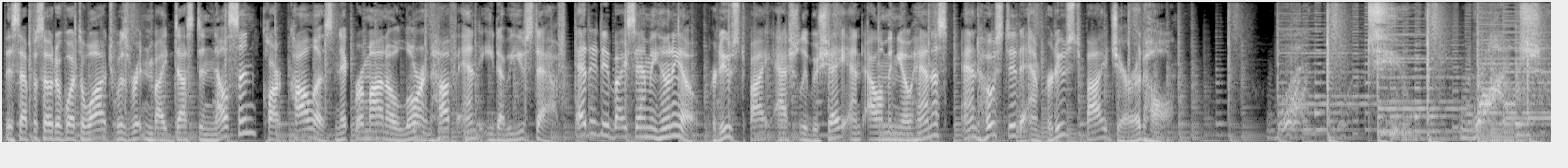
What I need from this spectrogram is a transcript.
This episode of What to Watch was written by Dustin Nelson, Clark Collis, Nick Romano, Lauren Huff, and EW staff. Edited by Samee Junio produced by Ashley Boucher and Alamin Yohannes, and hosted and produced by Gerrad Hall. What to watch?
